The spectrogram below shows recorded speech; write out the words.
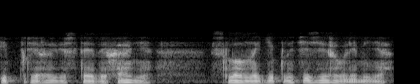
и прерывистое дыхание словно гипнотизировали меня.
